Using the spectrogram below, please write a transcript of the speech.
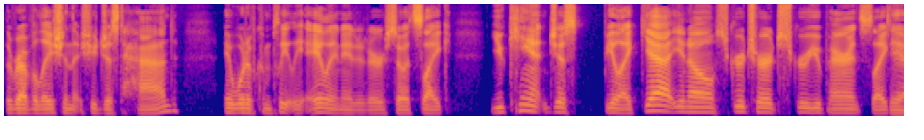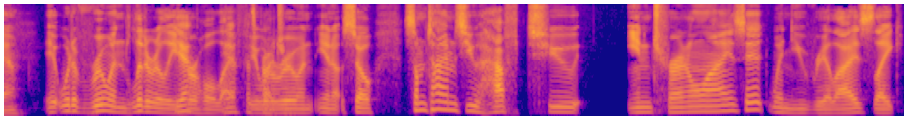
the revelation that she just had, it would have completely alienated her. So it's like you can't just be like, yeah, you know, screw church, screw you parents, like Yeah. It would have ruined literally Yeah, her whole life. that's it would have ruined, you know. So sometimes you have to internalize it when you realize like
